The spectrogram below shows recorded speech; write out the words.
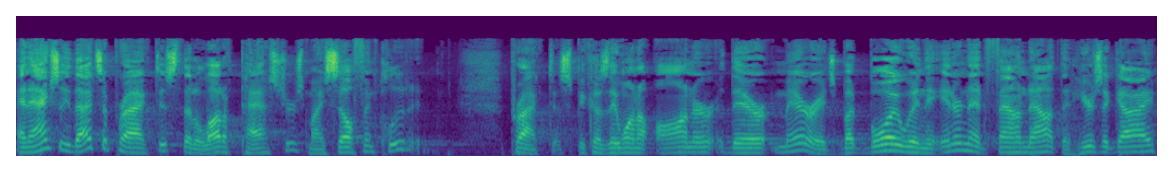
And actually, that's a practice that a lot of pastors, myself included, practice because they want to honor their marriage. But boy, when the internet found out that here's a guy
